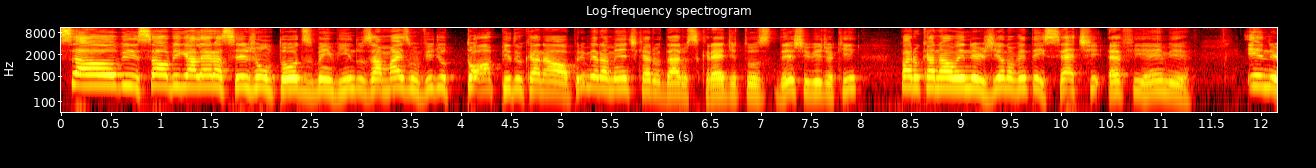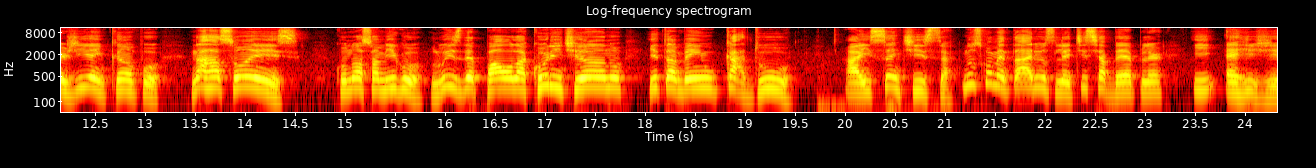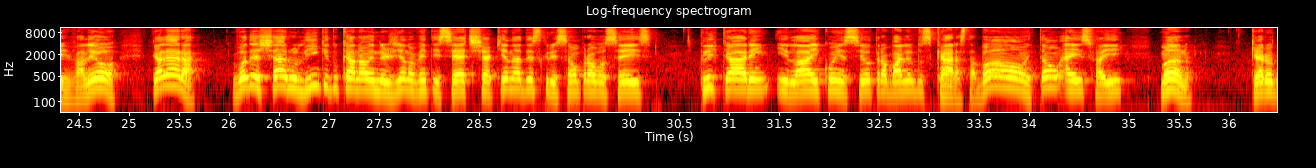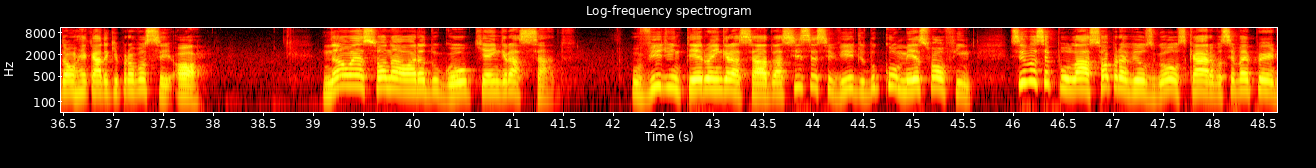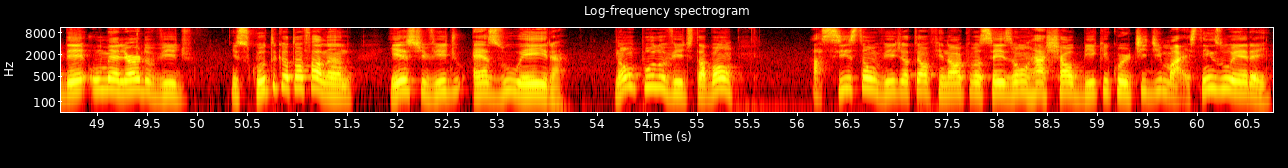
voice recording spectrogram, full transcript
Salve, salve galera, sejam todos bem-vindos a mais um vídeo top do canal. Primeiramente quero dar os créditos deste vídeo aqui para o canal Energia 97 FM. Energia em Campo, narrações com nosso amigo Luiz de Paula, corintiano, e também o Cadu, aí Santista. Nos comentários, Letícia Bepler e RG. Valeu? Galera, Vou deixar o link do canal Energia 97 aqui na descrição para vocês clicarem, ir lá e conhecer o trabalho dos caras, tá bom? Então é isso aí. Mano, quero dar um recado aqui para você, ó. Não é só na hora do gol que é engraçado. O vídeo inteiro é engraçado. Assista esse vídeo do começo ao fim. Se você pular só para ver os gols, cara, você vai perder o melhor do vídeo. Escuta o que eu tô falando. Este vídeo é zoeira. Não pula o vídeo, tá bom? Assistam o vídeo até o final que vocês vão rachar o bico e curtir demais. Tem zoeira aí.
